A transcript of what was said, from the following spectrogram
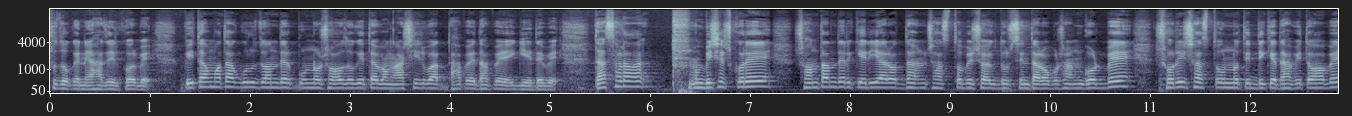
সুযোগ এনে হাজির করবে। পিতামাতা, গুরুজনদের পূর্ণ সহযোগিতা এবং আশীর্বাদ ধাপে ধাপে এগিয়ে দেবে। তাছাড়া বিশেষ করে সন্তানদের কেরিয়ার, অধ্যয়ন, স্বাস্থ্য বিষয়ক দুশ্চিন্তার অবসান ঘটবে, শরীর স্বাস্থ্য উন্নতির দিকে ধাবিত হবে,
